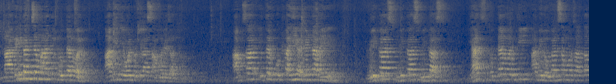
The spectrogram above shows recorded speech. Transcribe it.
नागरिकांच्या मनातील मुद्द्यांवर आम्ही निवडणुकीला सामोरे जातो. आमचा इतर कुठलाही अजेंडा नाहीये. विकास विकास विकास ह्याच मुद्द्यांवरती आम्ही लोकांसमोर जातो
